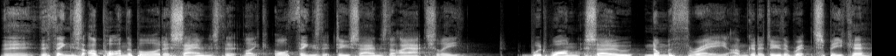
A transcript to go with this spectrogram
the the things that I'll put on the board are sounds that like or things that do sounds that I actually would want. So number three, I'm going to do the ripped speaker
